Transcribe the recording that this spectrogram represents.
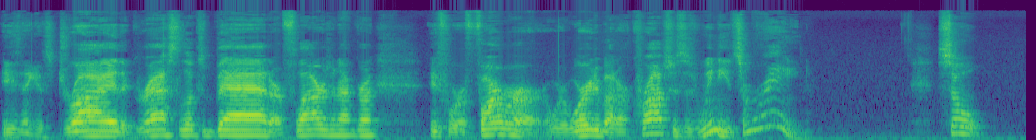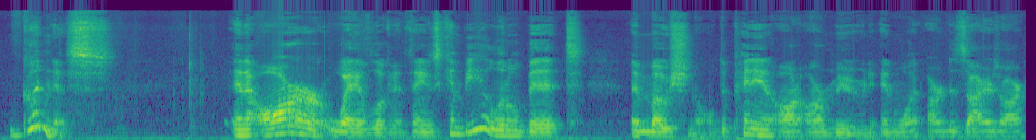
You think it's dry, the grass looks bad, our flowers are not growing. If we're a farmer or we're worried about our crops, we says we need some rain. So goodness and our way of looking at things can be a little bit emotional depending on our mood and what our desires are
